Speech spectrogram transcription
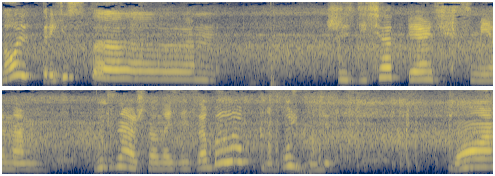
0365 смена. Не знаю, что она здесь забыла, но пусть будет. Но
